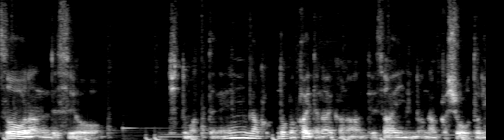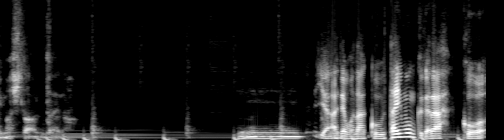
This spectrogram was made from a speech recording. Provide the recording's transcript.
そうなんですよ。ちょっと待ってね。なんか、どっか書いてないかな。デザインのなんか賞を取りました、みたいな。えー、いやーでもな、こう、歌い文句がな、こ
